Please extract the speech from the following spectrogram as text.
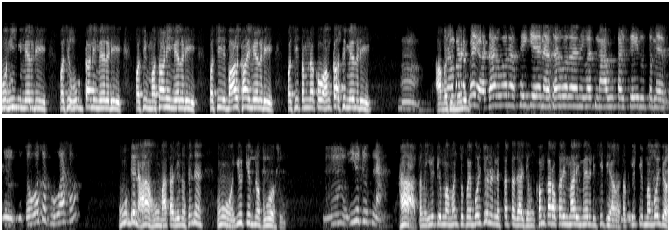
મોહીની મેલડી પછી ઉગતાની મેલડી પછી મસાણી મેલડી પછી બાળખાઈ મેલડી પછી તમને કહું અંકાસી મેલડી. આ બધી મેલડી ભાઈ અઢાર વર્ષ થઈ ગયા અને અઢાર વર્ષની વાતમાં આવું કઈ કર્યું. તમે જોવો છો ભૂવા છો? હું બેન હા હું માતાજીનો છે ને હું યુટ્યુબ નો ભૂવો છું. યુટ્યુબ ના હા તમે યુટ્યુબમાં મનસુખભાઈ બોલજો ને એટલે તરત જ આવશે હું ખમકારો કરીને મારી મેલડી સીધી આવે. તમે યુટ્યુબમાં બોલજો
